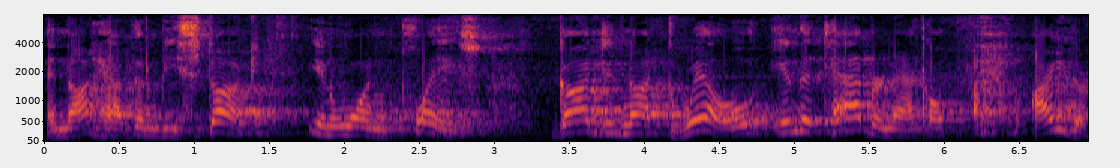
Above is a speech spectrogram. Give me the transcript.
and not have them be stuck in one place. God did not dwell in the tabernacle either,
